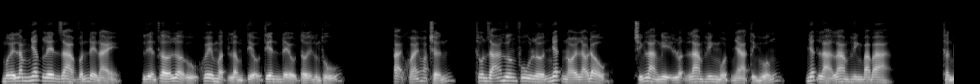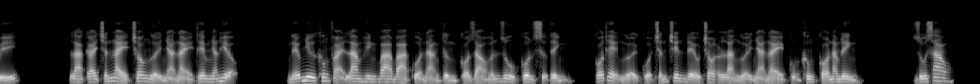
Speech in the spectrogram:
Mười lăm nhắc lên ra vấn đề này, liền thờ lở hữu khuê mật lầm tiểu tiên đều tới hứng thú. Tại khoái hoạt trấn, thôn giá hương phu lớn nhất nói láo đầu, chính là nghị luận lam hinh một nhà tình huống, nhất là lam hinh ba ba. Thần bí, là cái chấn này cho người nhà này thêm nhãn hiệu. Nếu như không phải lam hinh ba ba của nàng từng có giáo huấn du côn sự tình, có thể người của trấn trên đều cho là người nhà này cũng không có nam đinh dù sao,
